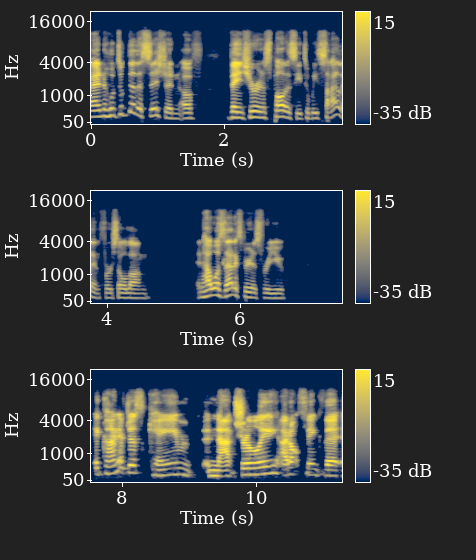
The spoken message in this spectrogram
and who took the decision of the insurance policy to be silent for so long. And how was that experience for you? It kind of just came naturally. I don't think that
